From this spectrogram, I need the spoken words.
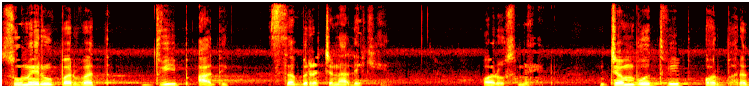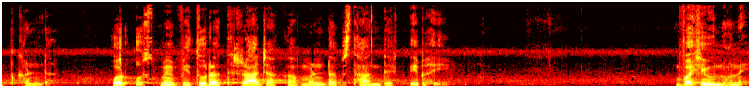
सुमेरु पर्वत, द्वीप आदि सब रचना देखी और उसमें जम्बूद्वीप और भरतखंड और उसमें विदुरथ राजा का मंडप स्थान देखती भई। वही उन्होंने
